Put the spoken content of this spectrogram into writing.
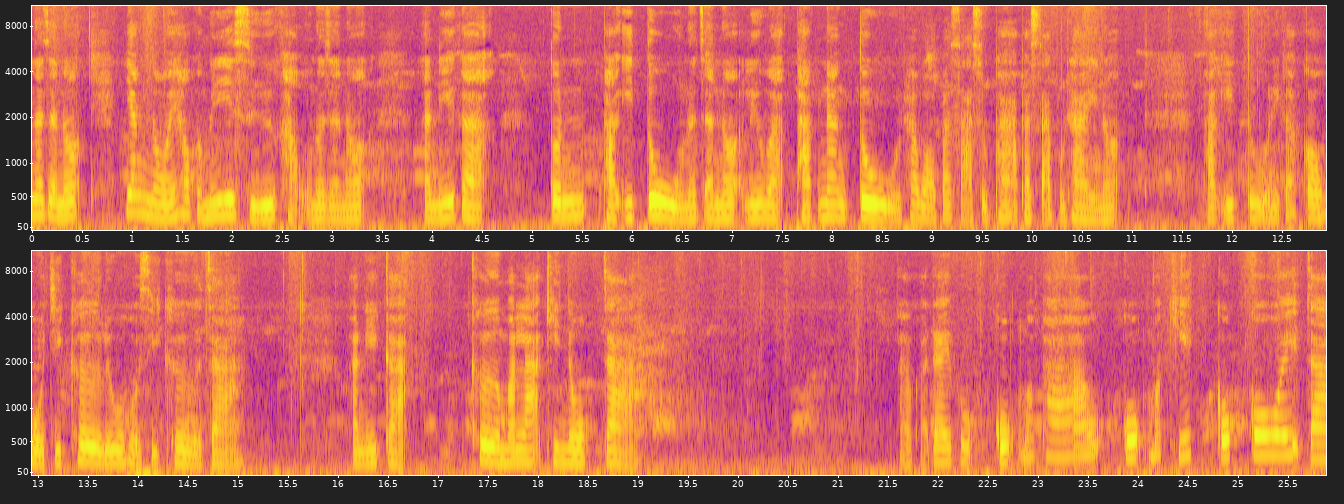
เนาะจะเนาะอยังน้อยเฮาก็ไม่ได้ซื้อเขาเนาะจะเนาะอันนี้ก็ต้นผักอีตู้นะจ๊ะเนาะหรือว่าผักนางตู้ถ้าว้าภาษาสุภาพภาษาผู้ไทยเนาะ ผักอีตูนี่ก็กอโฮจิเคอร์หรือว่าโฮซิเคอร์จ้าอันนี้ก็เคอร์มะละคีนกจ้าแล้วก็ได้พวกกกมะพร้าวกกมะคิดกกโกยจ้า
